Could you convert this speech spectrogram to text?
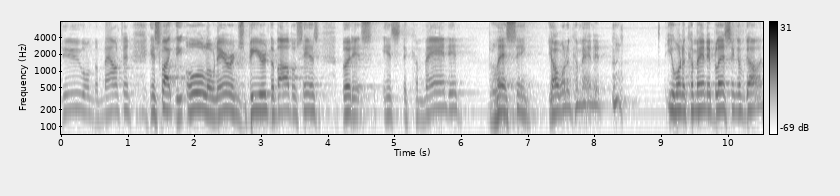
dew on the mountain. It's like the oil on Aaron's beard, the Bible says, but it's it's the commanded blessing. Y'all want a commanded? you want a commanded blessing of God?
